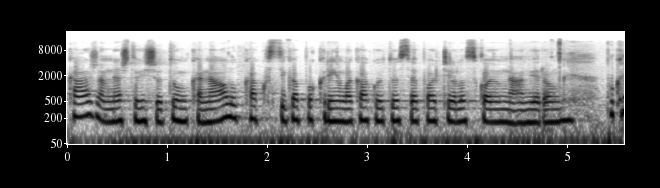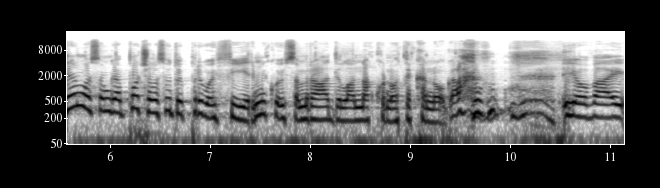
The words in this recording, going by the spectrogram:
Kažem nešto više o tom kanalu. Kako si ga pokrenula? Kako je to sve počelo? S kojom namjerom? Pokrenula sam ga, počela sve u toj prvoj firmi koju sam radila nakon oteka noga. I ovaj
